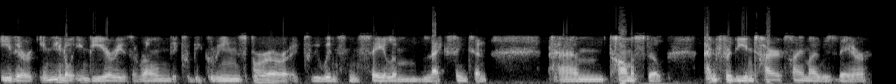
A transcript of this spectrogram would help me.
either in you know in the areas around. It could be Greensboro, it could be Winston Salem, Lexington, um, Thomasville, and for the entire time I was there,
